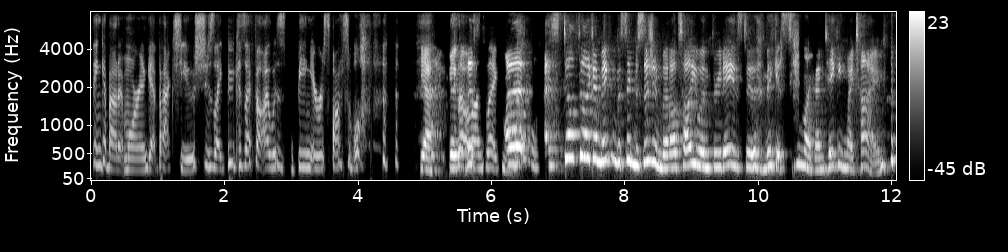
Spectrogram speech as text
think about it more and get back to you. She's like, because I felt I was being irresponsible. yeah. so this, I was like, uh, I still feel like I'm making the same decision, but I'll tell you in three days to make it seem like I'm taking my time.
